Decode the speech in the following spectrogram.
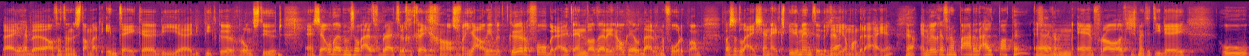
Wij hebben altijd een standaard intake die, uh, die Piet keurig rondstuurt. En zelden hebben we hem zo uitgebreid teruggekregen als van jou. Je hebt het keurig voorbereid. En wat daarin ook heel duidelijk naar voren kwam, was het lijstje aan experimenten dat jullie allemaal draaien. Ja. En dan wil ik even een paar eruit pakken. Zeker. Um, en vooral eventjes met het idee... hoe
